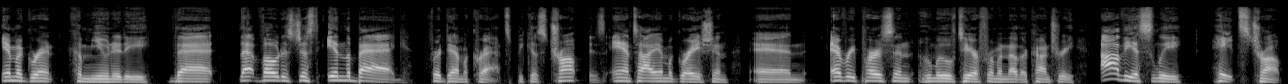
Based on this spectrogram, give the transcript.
immigrant community that that vote is just in the bag for Democrats because Trump is anti-immigration and every person who moved here from another country obviously hates Trump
